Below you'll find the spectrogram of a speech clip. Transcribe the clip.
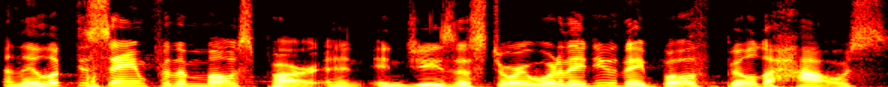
And they look the same for the most part. And in Jesus' story, what do they do? They both build a house.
